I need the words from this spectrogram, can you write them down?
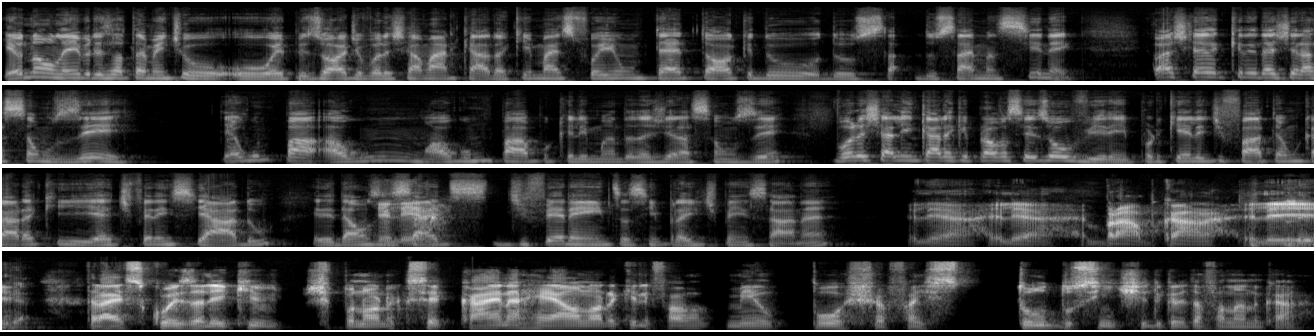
Eu não lembro exatamente o, o, episódio, eu vou deixar marcado aqui, mas foi um TED Talk do, do, do Simon Sinek. Eu acho que é aquele da geração Z, tem algum, algum, algum papo que ele manda da geração Z. Vou deixar linkado aqui para vocês ouvirem, porque ele de fato é um cara que é diferenciado. Ele dá uns ele é. insights é. diferentes, assim, pra gente pensar, né? Ele é, ele é, é brabo, cara. Ele traz coisa ali que, tipo, na hora que você cai na real, na hora que ele fala, meu, poxa, faz todo o sentido que ele tá falando, cara.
